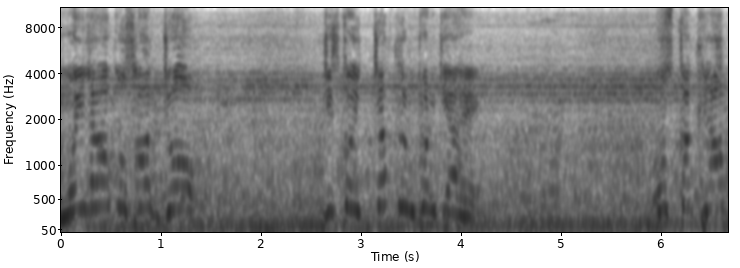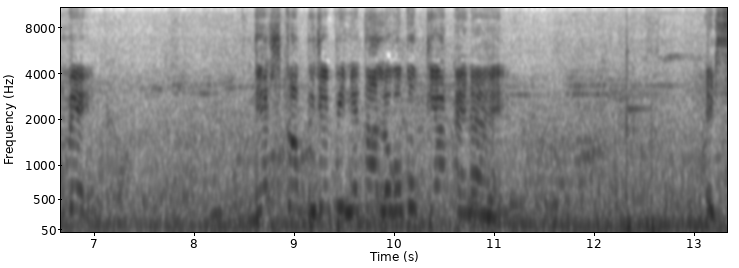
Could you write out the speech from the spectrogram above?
महिलाओं को साथ जो जिसको इज्जत लुंठन किया है उसका खिलाफ में देश का बीजेपी नेता लोगों को क्या कहना है ইটস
